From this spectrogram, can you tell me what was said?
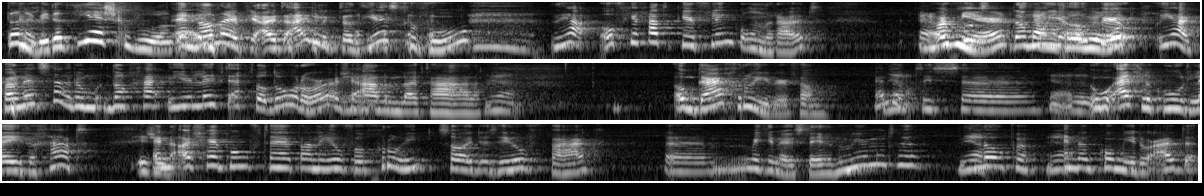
Dan heb je dat yes-gevoel En dan heb je uiteindelijk dat yes-gevoel. Ja, of je gaat een keer flink onderuit. Ja, maar ook goed, meer. dan Staan moet je ook weer. Ja, ik wou net zeggen, dan, dan ga je leeft echt wel door hoor, als je Ja. adem blijft halen. Ja, Ook daar groei je weer van. Hè, Ja. Dat is eh, ja dat hoe, eigenlijk hoe het leven gaat. is En ook- als jij behoefte hebt aan heel veel groei, zal je dus heel vaak eh, met je neus tegen de muur moeten ja. lopen. Ja. En dan kom je door uitda-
